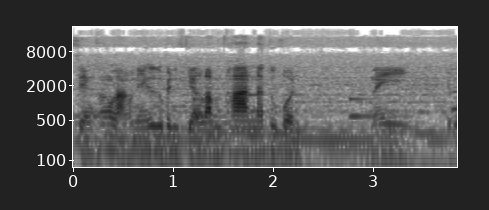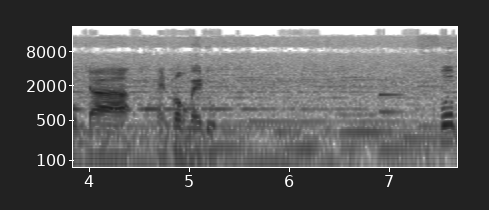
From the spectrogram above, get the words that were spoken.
เสียงข้างหลังนี่ก็คือเป็นเสียงลำธารนะทุกคน ในเดี๋ยวผมจะแผนกล้องไปดูปุ๊บ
